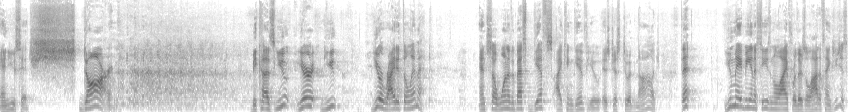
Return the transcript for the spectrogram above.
And you said, shh, darn. because you, you're, you, you're right at the limit. And so, one of the best gifts I can give you is just to acknowledge that you may be in a season of life where there's a lot of things you just,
